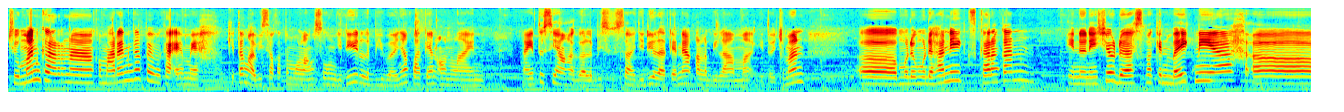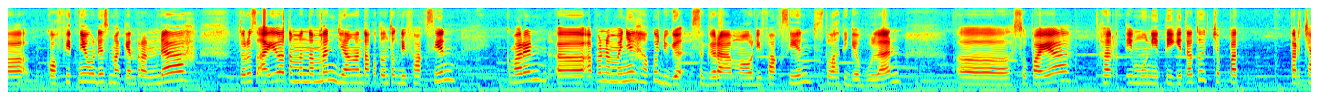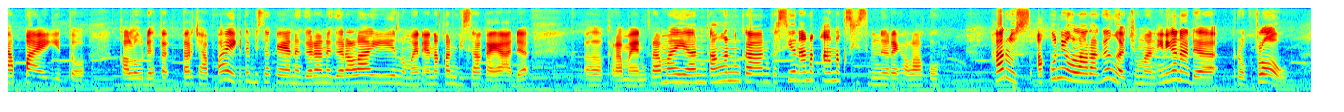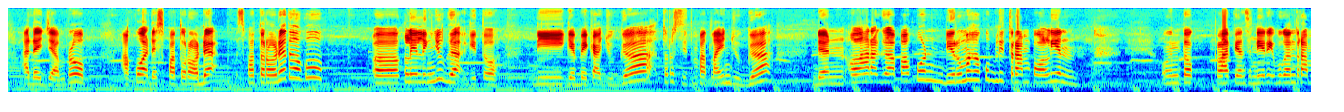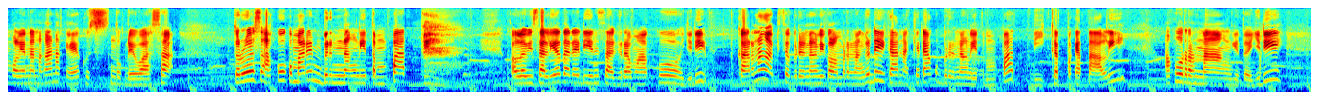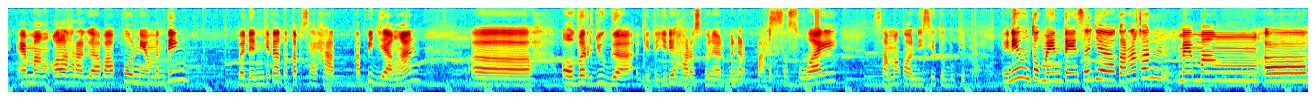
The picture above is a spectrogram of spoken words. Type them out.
Cuman karena kemarin kan ppkm ya kita nggak bisa ketemu langsung. Jadi lebih banyak latihan online. Nah itu sih yang agak lebih susah. Jadi latihannya akan lebih lama gitu. Cuman uh, mudah-mudahan nih sekarang kan Indonesia udah semakin baik nih ya. Uh, covidnya udah semakin rendah terus ayo teman-teman jangan takut untuk divaksin kemarin uh, apa namanya aku juga segera mau divaksin setelah tiga bulan uh, supaya herd immunity kita tuh cepat tercapai gitu. Kalau udah ter tercapai kita bisa kayak negara-negara lain, lumayan enak kan bisa kayak ada uh, keramaian-keramaian, kangen kan, kesian anak-anak sih sebenarnya kalau aku. Harus, aku nih olahraga nggak cuman ini kan ada rope flow, ada jump rope, aku ada sepatu roda. Sepatu roda tuh aku uh, keliling juga gitu di GBK juga, terus di tempat lain juga. Dan olahraga apa pun di rumah aku beli trampolin. Untuk latihan sendiri bukan trampolin anak-anak ya khusus untuk dewasa. Terus aku kemarin berenang di tempat. Kalau bisa lihat ada di Instagram aku. Jadi karena nggak bisa berenang di kolam renang gede kan akhirnya aku berenang di tempat diikat pakai tali aku renang gitu. Jadi emang olahraga apa pun yang penting badan kita tetap sehat. Tapi jangan uh, over juga gitu. Jadi harus benar-benar pas sesuai sama kondisi tubuh kita. Ini untuk maintain saja karena kan memang uh,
